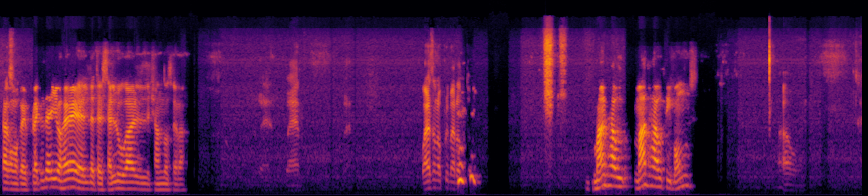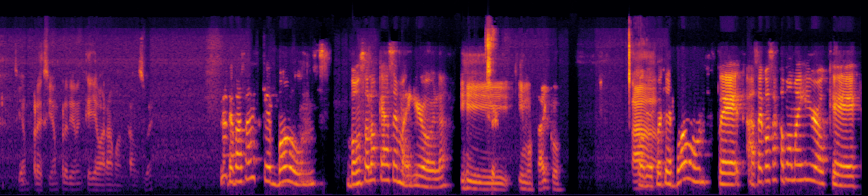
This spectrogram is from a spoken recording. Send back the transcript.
O sea, como que el flex de ellos es el de tercer lugar echándosela. Bueno, bueno, bueno. ¿Cuáles son los primeros dos? Madhouse, Madhouse y Bones. Ah, bueno. Siempre, siempre tienen que llevar a Madhouse, ¿ves? Lo que pasa es que Bones, Bones son los que hacen My Hero, ¿verdad? y, Sí. y Mosaico. Ah, Porque, porque Bones pues, hace cosas como My Hero que,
